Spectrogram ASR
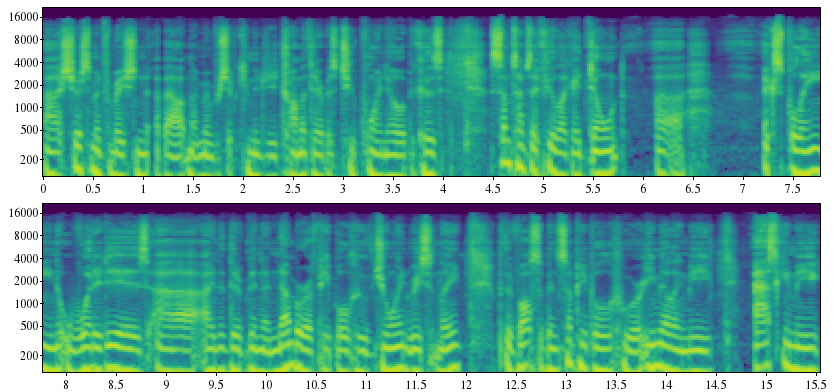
uh, share some information about my membership community, Trauma Therapist 2.0, because sometimes I feel like I don't uh, explain what it is. Uh, I know there have been a number of people who've joined recently, but there have also been some people who are emailing me, asking me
